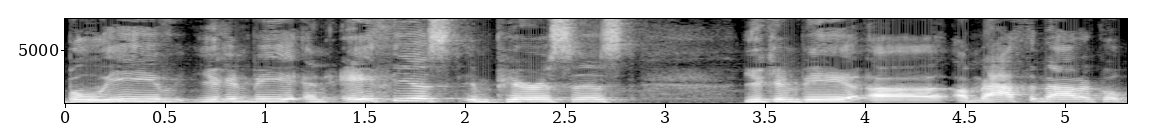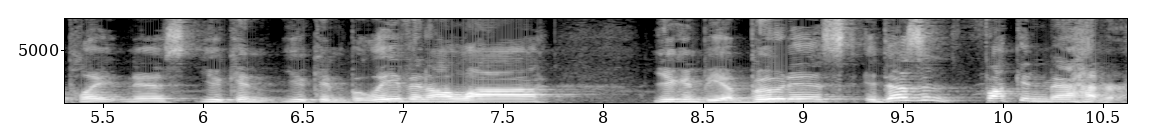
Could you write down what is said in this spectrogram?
believe you can be an atheist empiricist, you can be a, a mathematical platonist, you can you can believe in Allah, you can be a Buddhist. It doesn't fucking matter.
